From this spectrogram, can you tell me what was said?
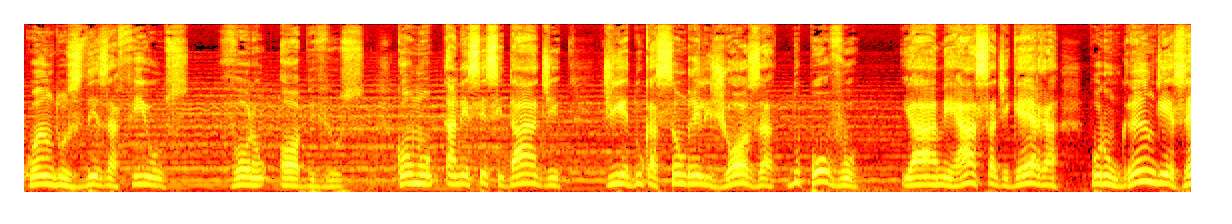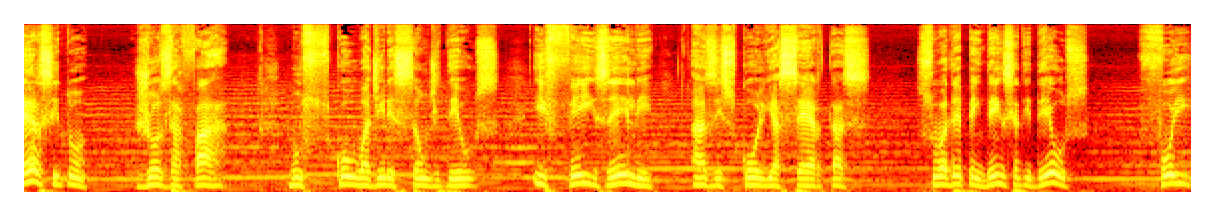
quando os desafios foram óbvios, como a necessidade de educação religiosa do povo e a ameaça de guerra por um grande exército, Josafá buscou a direção de Deus e fez ele as escolhas certas. Sua dependência de Deus foi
